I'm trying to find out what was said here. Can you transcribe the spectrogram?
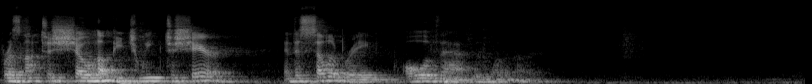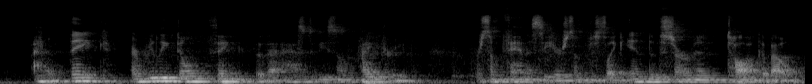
for us not to show up each week to share and to celebrate all of that with one another. I don't think, I really don't think that that has to be some pipe dream or some fantasy or some just like end of sermon talk about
